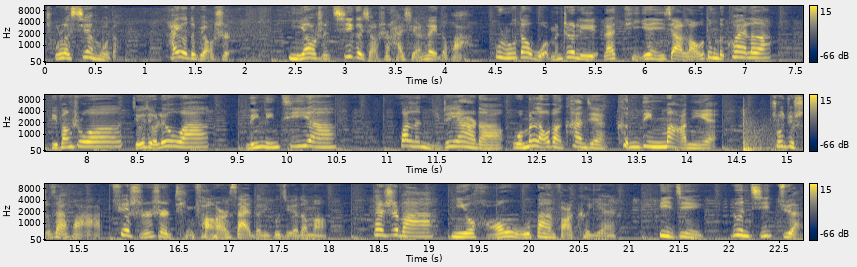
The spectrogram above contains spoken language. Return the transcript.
除了羡慕的，还有的表示，你要是七个小时还嫌累的话，不如到我们这里来体验一下劳动的快乐啊！比方说九九六啊，零零七呀，换了你这样的，我们老板看见肯定骂你。说句实在话啊，确实是挺凡尔赛的，你不觉得吗？但是吧，你又毫无办法可言，毕竟论起卷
